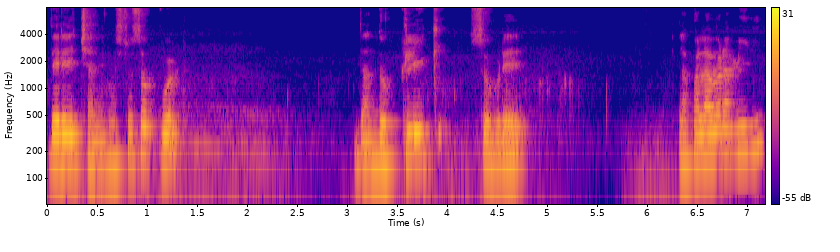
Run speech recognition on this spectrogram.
derecha de nuestro software dando clic sobre la palabra MIDI.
